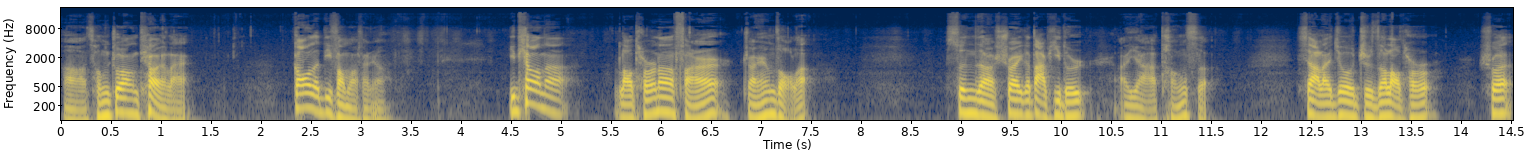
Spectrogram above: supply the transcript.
啊，从桌上跳下来，高的地方吧，反正一跳呢，老头呢反而转身走了，孙子摔个大屁墩儿，哎呀疼死了，下来就指责老头说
